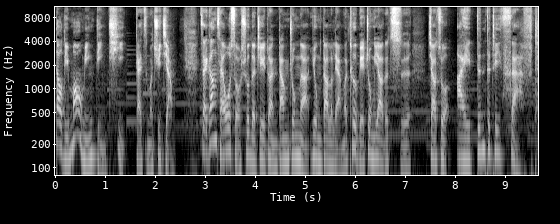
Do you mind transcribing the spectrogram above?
到底冒名顶替该怎么去讲？在刚才我所说的这一段当中呢，用到了两个特别重要的词，叫做 identity theft。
